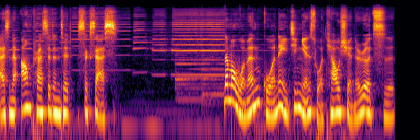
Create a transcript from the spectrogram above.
as an unprecedented success。 那么我们国内今年所挑选的热词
